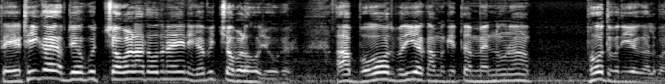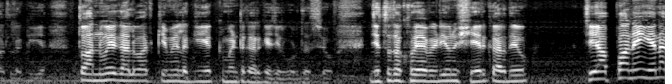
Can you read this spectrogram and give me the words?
ਤੇ ਠੀਕ ਆ ਜੇ ਕੋਈ ਚਵਲ ਆ ਤਾਂ ਉਹਦੇ ਨਾਲ ਇਹ ਨਹੀਂਗਾ ਵੀ ਚਵਲ ਹੋ ਜਾਓ ਫਿਰ। ਆ ਬਹੁਤ ਵਧੀਆ ਕੰਮ ਕੀਤਾ, ਮੈਨੂੰ ਨਾ ਬਹੁਤ ਵਧੀਆ ਗੱਲਬਾਤ ਲੱਗੀ ਹੈ ਤੁਹਾਨੂੰ ਇਹ ਗੱਲਬਾਤ ਕਿਵੇਂ ਲੱਗੀ ਹੈ ਕਮੈਂਟ ਕਰਕੇ ਜ਼ਰੂਰ ਦੱਸਿਓ। ਜਿੱਥੋਂ ਤੱਕ ਹੋਇਆ ਵੀਡੀਓ ਨੂੰ ਸ਼ੇਅਰ ਕਰ ਦਿਓ। ਜੇ ਆਪਾਂ ਨਹੀਂ ਹੈ ਨਾ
